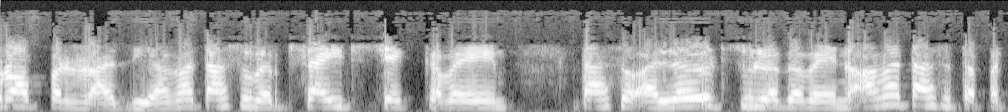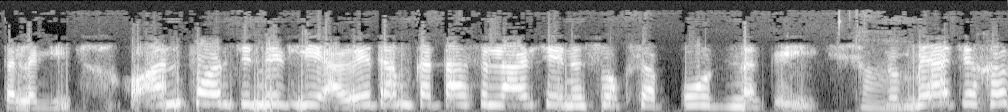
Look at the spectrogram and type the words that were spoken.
پراپر راځي هغه تاسو ویب سټ چیک کوئ تاسو الرټس لګوي نو هغه تاسو ته پته لګي او انفورچونټلی هغه تم که تاسو لاړ شئ نو څوک سپورټ نه کوي نو بیا چې خو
